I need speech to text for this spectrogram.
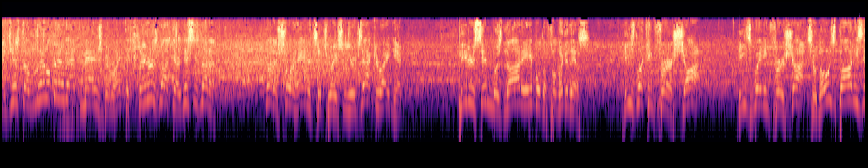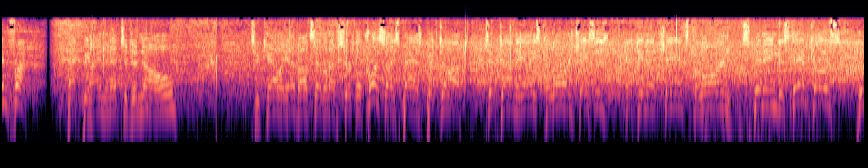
And just a little bit of that management, right? The clear is not there. This is not a not a short-handed situation. You're exactly right, Nick. Petersen was not able to look at this. He's looking for a shot. He's waiting for a shot. So those bodies in front. Back behind the net to Danault to Kaliyev outside the left circle. Cross ice pass picked off. Tipped down the ice. Killorn chases. Empty net chance. Killorn spinning to Stamkos, who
